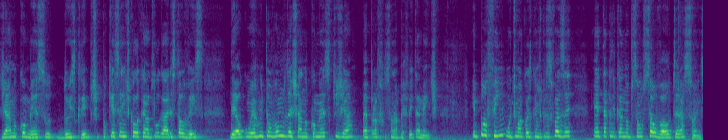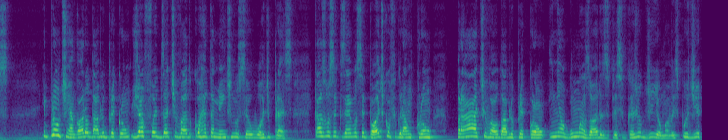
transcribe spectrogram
já no começo do script, porque se a gente colocar em outros lugares talvez dê algum erro, então vamos deixar no começo que já é para funcionar perfeitamente. E por fim, última coisa que a gente precisa fazer é estar tá clicando na opção salvar alterações. E prontinho, agora o WPCron já foi desativado corretamente no seu WordPress. Caso você quiser, você pode configurar um cron para ativar o WPCron em algumas horas específicas do dia, uma vez por dia,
